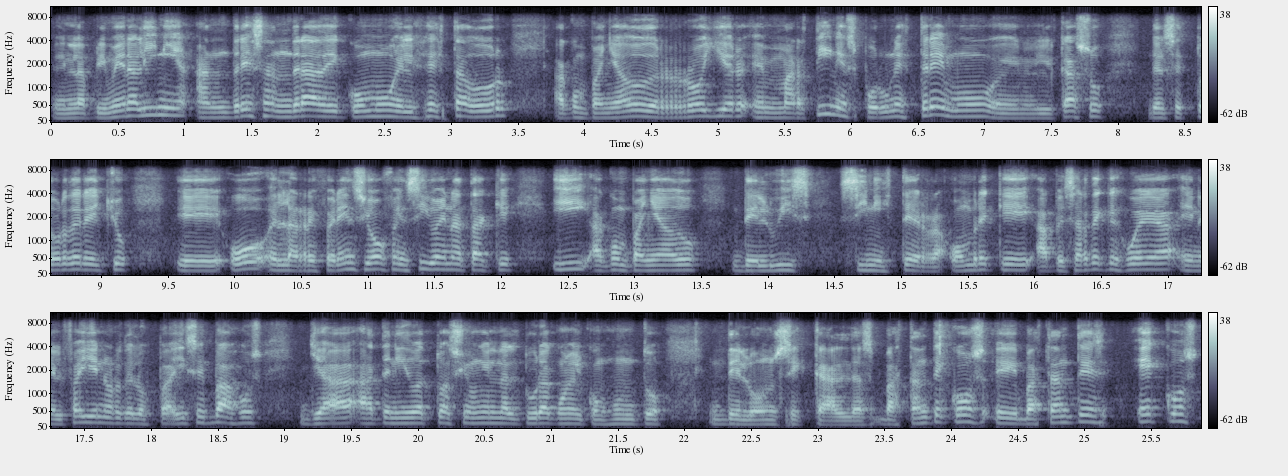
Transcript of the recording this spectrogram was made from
en la primera línea, Andrés Andrade como el gestador, acompañado de Roger eh, Martínez por un extremo, en el caso del sector derecho, eh, o en la referencia ofensiva en ataque, y acompañado de Luis Sinisterra, hombre que a pesar de que juega en el Feyenoord de los Países Bajos, ya ha tenido actuación en la altura con el conjunto del Once Caldas. Bastante cos, eh, bastantes ecos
